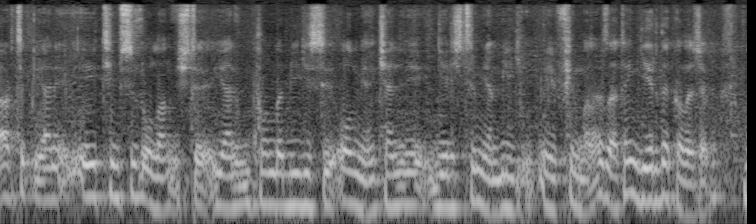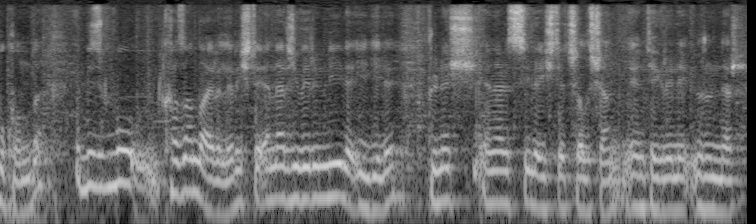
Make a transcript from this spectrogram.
Artık yani eğitimsiz olan işte yani bu konuda bilgisi olmayan, kendini geliştirmeyen bilgi, firmalar zaten geride kalacak bu konuda. Biz bu kazan daireleri işte enerji verimliliğiyle ilgili güneş enerjisiyle işte çalışan entegreli ürünler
